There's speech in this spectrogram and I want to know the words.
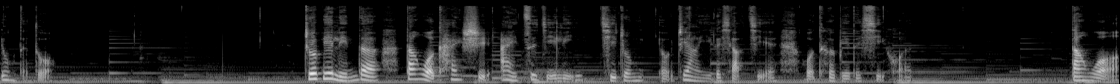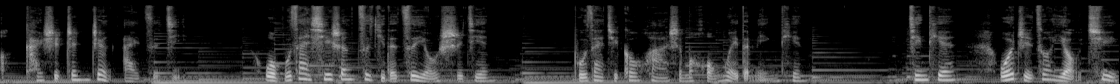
用的多。卓别林的《当我开始爱自己》里，其中有这样一个小节，我特别的喜欢。当我开始真正爱自己，我不再牺牲自己的自由时间，不再去勾画什么宏伟的明天。今天，我只做有趣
